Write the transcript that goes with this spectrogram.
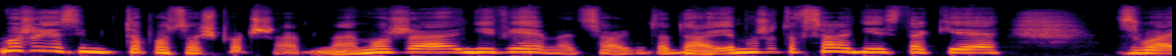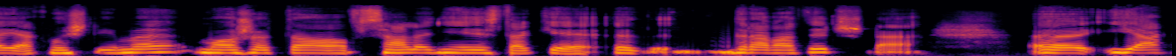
Może jest im to po coś potrzebne, może nie wiemy, co im to daje, może to wcale nie jest takie złe, jak myślimy, może to wcale nie jest takie e, dramatyczne, e, jak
